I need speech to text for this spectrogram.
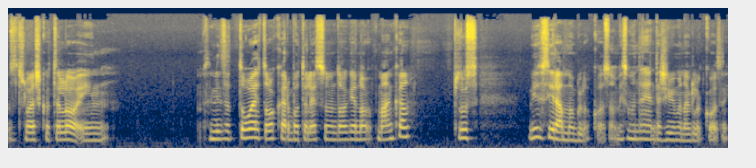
za človeško telo in se mi zdi, to je to, kar bo telesu na dolgi rok manjkalo, plus mi vsi rabimo glukozo, mi smo narejeni, da živimo na glukozi,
